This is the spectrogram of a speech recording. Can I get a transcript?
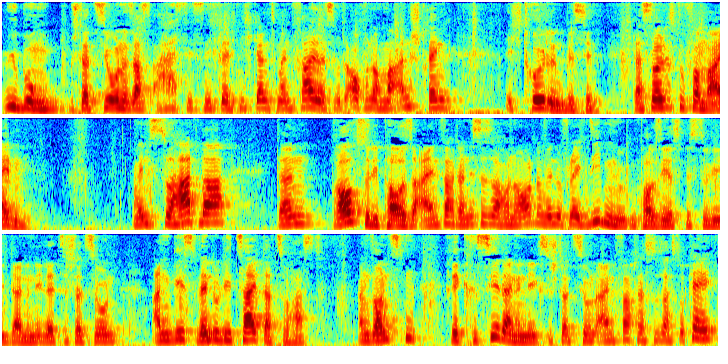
Übung, Station und sagst, ah, das ist nicht, vielleicht nicht ganz mein Fall, das wird auch nochmal anstrengend, ich trödel ein bisschen. Das solltest du vermeiden. Wenn es zu hart war, dann brauchst du die Pause einfach, dann ist es auch in Ordnung, wenn du vielleicht sieben Minuten pausierst, bis du die, deine letzte Station angehst, wenn du die Zeit dazu hast. Ansonsten regressier deine nächste Station einfach, dass du sagst, okay,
